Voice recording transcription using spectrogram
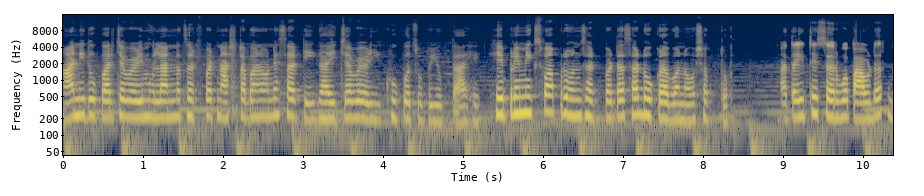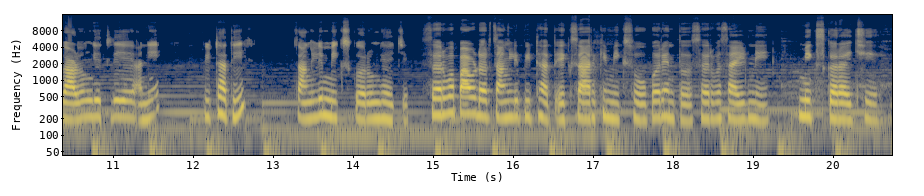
आणि दुपारच्या वेळी मुलांना झटपट नाश्ता बनवण्यासाठी घाईच्या वेळी खूपच उपयुक्त आहे. हे प्रीमिक्स वापरून झटपट असा ढोकळा बनवू शकतो. आता इथे सर्व पावडर गाळून घेतली आहे आणि पिठात ही चांगली मिक्स करून घ्यायची. सर्व पावडर चांगली पिठात एकसारखी मिक्स होऊपर्यंत सर्व साईडने मिक्स करायची. आहे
